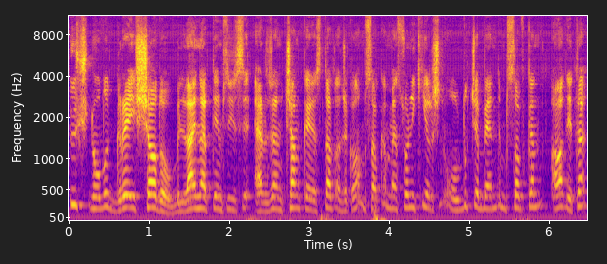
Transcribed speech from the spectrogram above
3 nolu Grey Shadow bir line art temsilcisi Ercan Çankaya start alacak olan Musafkan. Ben son iki yarışını oldukça beğendim. Musafkan adeta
